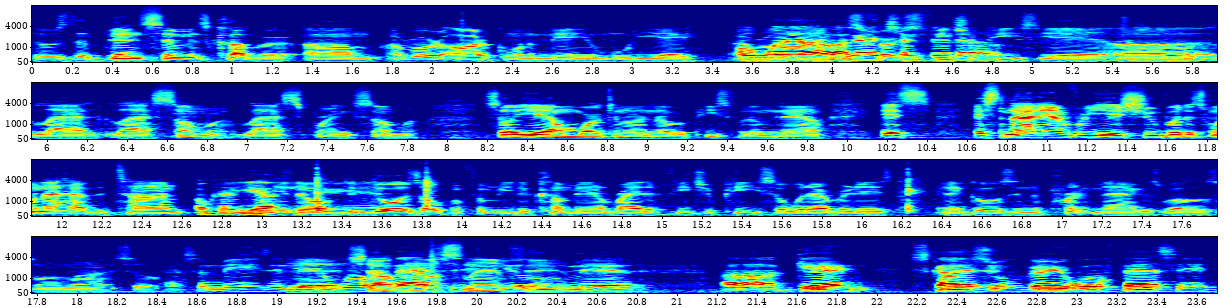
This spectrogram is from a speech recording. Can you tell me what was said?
It was the Ben Simmons cover. Um, I wrote an article on Emmanuel Mudiay. I Oh, wrote, wow, like, I gotta first check that feature out. piece. Yeah, uh, last last summer, last spring summer. So yeah, I'm working on another piece for them now. It's it's not every issue, but it's when I have the time. Okay, yeah, you know, you, the yeah. door's open for me to come in, write a feature piece or whatever it is, and it goes in the print mag as well as online. So That's amazing, Yeah, man. Well shout out to my faceted Slam dude, fam, man. Uh, again, Skyzoo, very well faceted.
